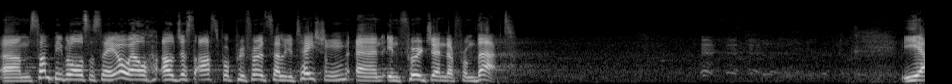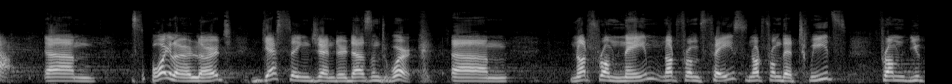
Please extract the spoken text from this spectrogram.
Um, some people also say, oh, well, I'll just ask for preferred salutation and infer gender from that. Yeah. Um, spoiler alert guessing gender doesn't work. Um, not from name, not from face, not from their tweets. From you,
